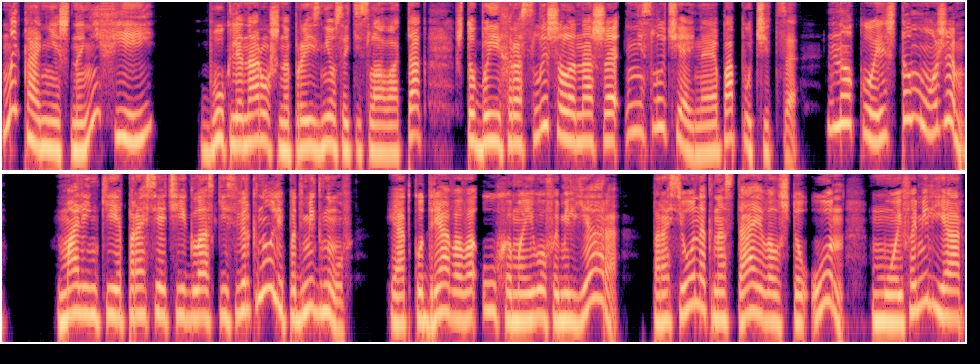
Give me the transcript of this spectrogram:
мы, конечно, не феи. Букля нарочно произнес эти слова так, чтобы их расслышала наша неслучайная попутчица. Но кое-что можем. Маленькие поросячьи глазки сверкнули, подмигнув, и от кудрявого уха моего фамильяра Поросенок настаивал, что он мой фамильяр,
